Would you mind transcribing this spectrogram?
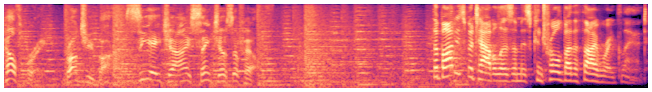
Health Break, brought to you by CHI St. Joseph Health. The body's metabolism is controlled by the thyroid gland,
